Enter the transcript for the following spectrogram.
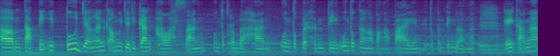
Um, tapi itu jangan kamu jadikan alasan untuk rebahan, untuk berhenti, untuk gak ngapa-ngapain. Itu penting banget. Oke, okay? karena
